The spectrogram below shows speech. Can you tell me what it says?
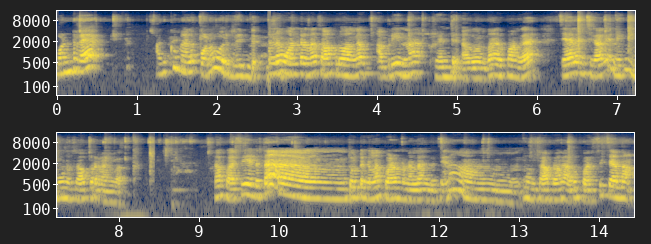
ஒன்றரை அதுக்கு மேல போனா ஒரு ரெண்டு. இன்னும் ஒன்றரை தான் சாப்பிடுவாங்க. அப்படின்னா ரெண்டு. அதோட தான் இருப்பாங்க. சேலஞ்சுக்காக இன்னைக்கு மூணு சாப்பிட்றாங்க. நான் பசி எடுத்தா ம், தொட்டுக்கெல்லாம் குழம்பு நல்லா இருந்துச்சுன்னா மூணு சாப்பிடுவாங்க. அதுவும் பசிச்சாதான்.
